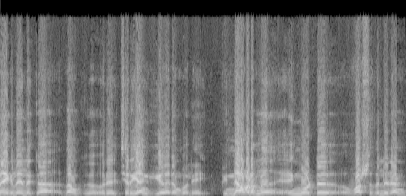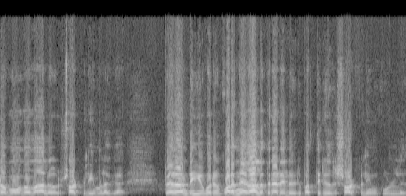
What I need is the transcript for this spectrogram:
മേഖലയിലൊക്കെ നമുക്ക് ഒരു ചെറിയ അംഗീകാരം പോലെ പിന്നെ അവിടെ നിന്ന് ഇങ്ങോട്ട് വർഷത്തിൽ രണ്ടോ മൂന്നോ നാലോ ഷോർട്ട് ഫിലിമുകളൊക്കെ ഇപ്പൊ ഏതാണ്ട് ഈ ഒരു കുറഞ്ഞ കാലത്തിനിടയിൽ ഒരു പത്തിരുപത് ഷോർട്ട് ഫിലിം കൂടുതൽ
